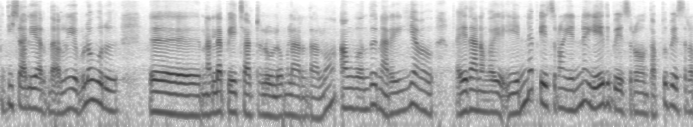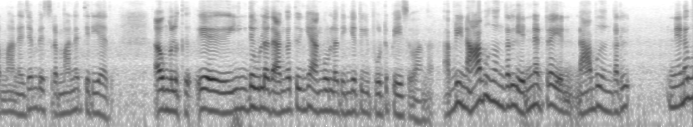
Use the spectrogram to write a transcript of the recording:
புத்திசாலியாக இருந்தாலும் எவ்வளோ ஒரு நல்ல பேச்சாற்றல் உள்ளவங்களாக இருந்தாலும் அவங்க வந்து நிறைய வயதானவங்க என்ன பேசுகிறோம் என்ன ஏது பேசுகிறோம் தப்பு பேசுகிறோமா நிஜம் பேசுகிறோமான்னு தெரியாது. அவங்களுக்கு இது உள்ளது உள்ளதை அங்கே தூங்கி அங்கே உள்ளதை இங்கே தூக்கி போட்டு பேசுவாங்க. அப்படி ஞாபகங்கள் எண்ணற்ற என் ஞாபகங்கள் நினைவு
